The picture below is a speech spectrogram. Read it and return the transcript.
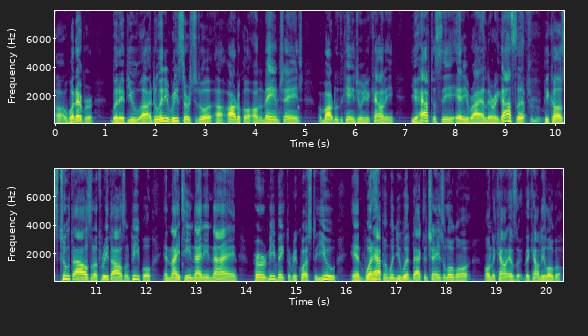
uh, whatever. But if you uh, do any research to do an article on the name change of Martin Luther King Jr. County, you have to see Eddie Ryan, and Larry Gossett, Absolutely. because 2,000 or 3,000 people in 1999 heard me make the request to you, and what happened when you went back to change the logo on, on the county as the, the county logo?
